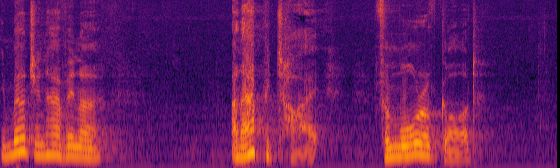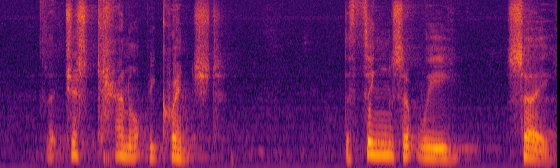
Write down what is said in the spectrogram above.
Imagine having a an appetite for more of God that just cannot be quenched. The things that we say,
